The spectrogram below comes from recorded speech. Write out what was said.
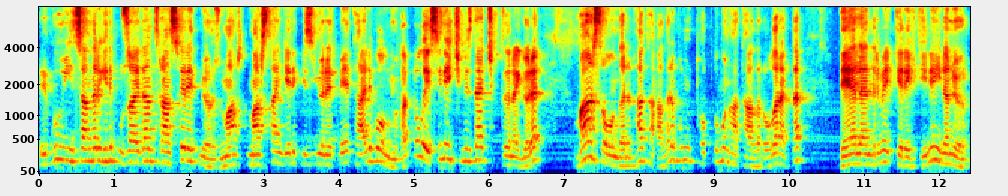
E, bu insanları gidip uzaydan transfer etmiyoruz. Mars, Mars'tan gelip bizi yönetmeye talip olmuyorlar. Dolayısıyla içimizden çıktığına göre varsa onların hataları bunun toplumun hataları olarak da değerlendirmek gerektiğine inanıyorum.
